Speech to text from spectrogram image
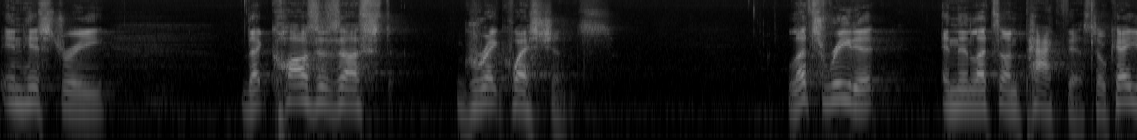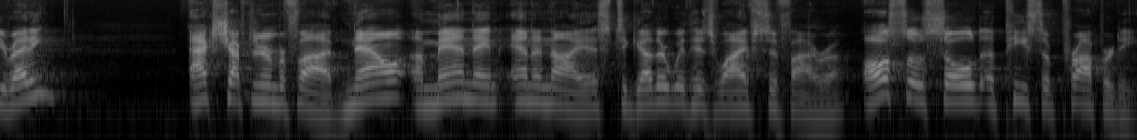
in history that causes us great questions. Let's read it and then let's unpack this, okay? You ready? Acts chapter number five. Now, a man named Ananias, together with his wife Sapphira, also sold a piece of property.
